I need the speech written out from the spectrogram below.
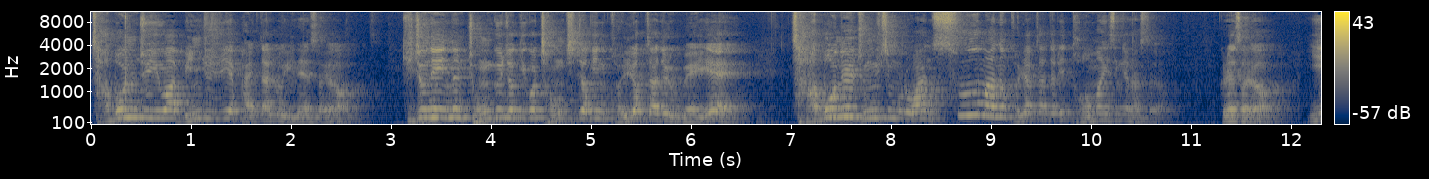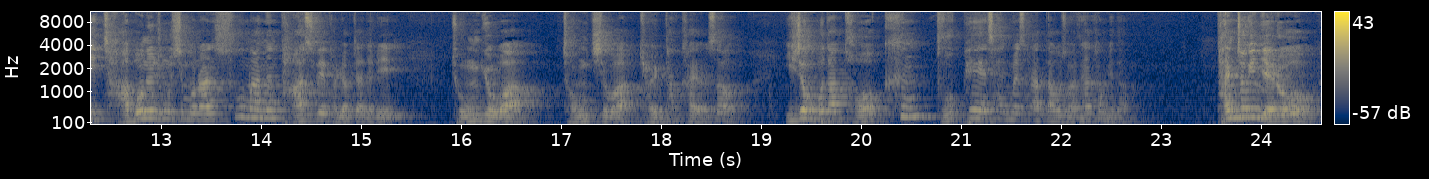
자본주의와 민주주의의 발달로 인해서요. 기존에 있는 종교적이고 정치적인 권력자들 외에 자본을 중심으로 한 수많은 권력자들이 더 많이 생겨났어요. 그래서요. 이 자본을 중심으로 한 수많은 다수의 권력자들이 종교와 정치와 결탁하여서 이전보다 더 큰 부패의 삶을 살았다고 저는 생각합니다. 단적인 예로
